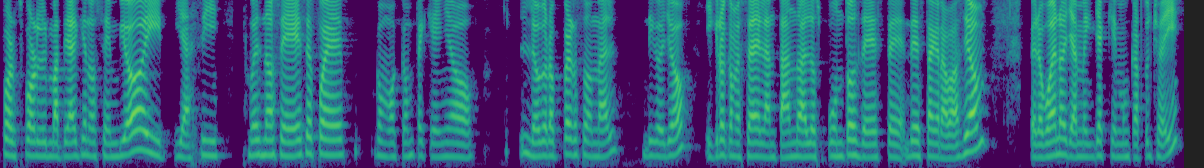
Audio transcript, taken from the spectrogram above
por, por el material que nos envió y, y así, pues no sé, ese fue como que un pequeño logro personal digo yo, y creo que me estoy adelantando a los puntos de, este, de esta grabación, pero bueno, ya, me, ya quemé un cartucho ahí.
